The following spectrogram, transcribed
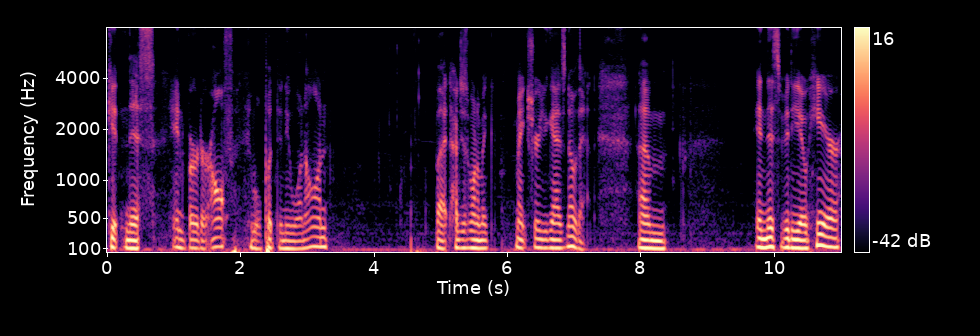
getting this inverter off and we'll put the new one on. But I just want to make make sure you guys know that. Um, in this video here,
